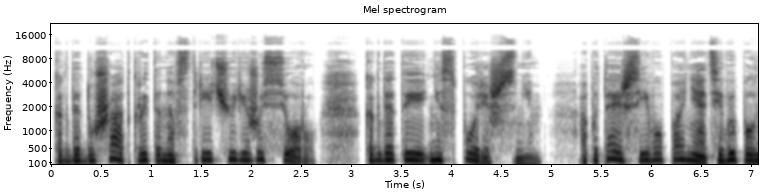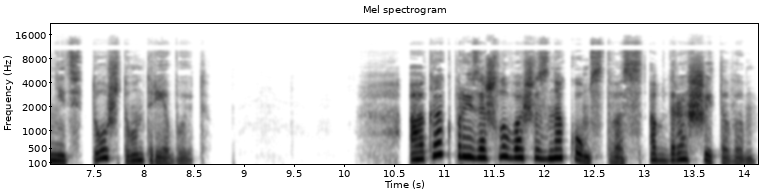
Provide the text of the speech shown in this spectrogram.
когда душа открыта навстречу режиссеру, когда ты не споришь с ним, а пытаешься его понять и выполнить то, что он требует. А как произошло ваше знакомство с Абдрашитовым?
